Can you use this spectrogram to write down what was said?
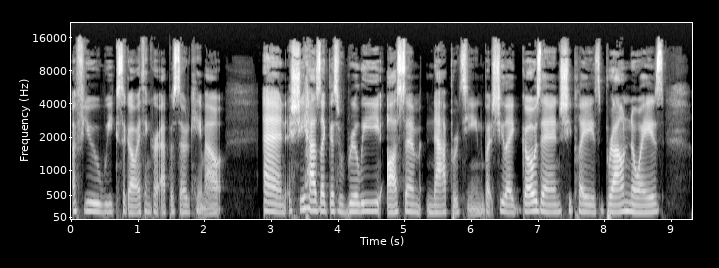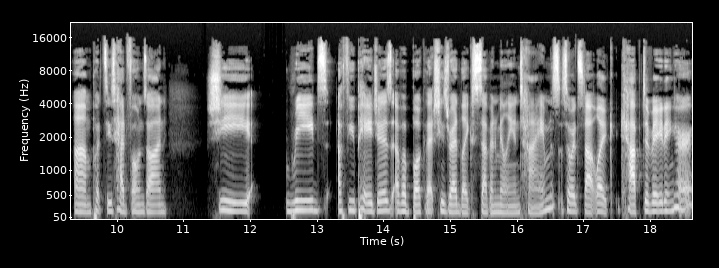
a few weeks ago. I think her episode came out and she has like this really awesome nap routine, but she like goes in, she plays brown noise, um, puts these headphones on. She reads a few pages of a book that she's read like 7 million times. So it's not like captivating her.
